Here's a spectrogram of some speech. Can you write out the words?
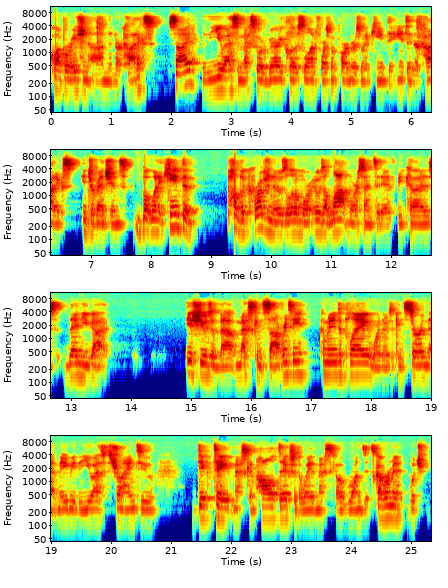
cooperation on the narcotics side. The U.S. and Mexico are very close law enforcement partners when it came to anti-narcotics interventions. But when it came to public corruption, it was a little more. It was a lot more sensitive because then you got issues about Mexican sovereignty coming into play, where there's a concern that maybe the U.S. is trying to dictate Mexican politics or the way that Mexico runs its government, which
